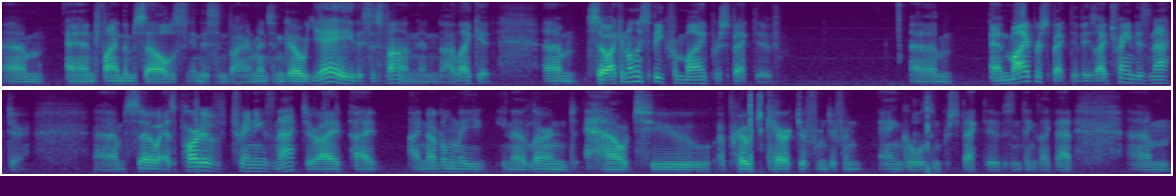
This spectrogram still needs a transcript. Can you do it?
Um, and find themselves in this environment and go, "Yay, this is fun and I like it." Um, so I can only speak from my perspective, um, and my perspective is I trained as an actor. Um, so as part of training as an actor, I, I I not only you know learned how to approach character from different angles and perspectives and things like that, um,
